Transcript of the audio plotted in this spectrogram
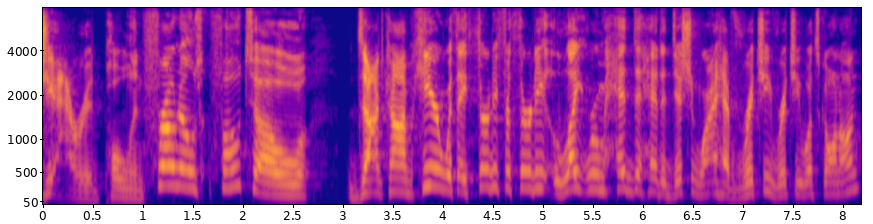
Jared Polin, FroKnowsPhoto. Com here with a 30 for 30 Lightroom head-to-head edition where I have Richie. Richie, what's going on?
